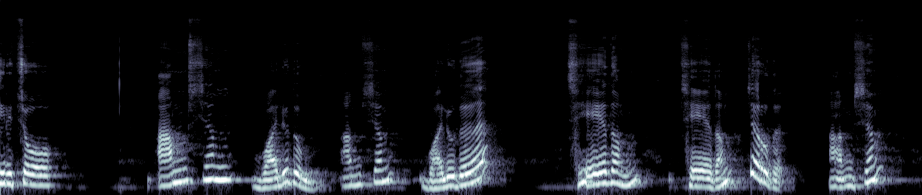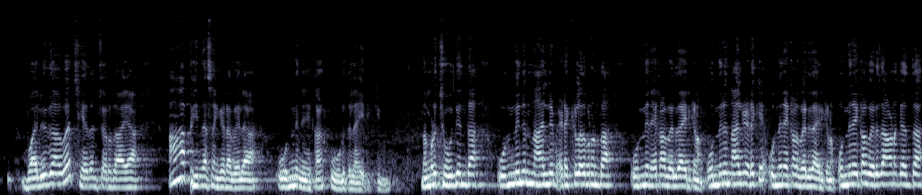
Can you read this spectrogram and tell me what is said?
തിരിച്ചോ? അംശം വലുതും അംശം വലുത് ഛേദം ഛേദം ചെറുത്. അംശം വലുതാവ് ഛേദം ചെറുതായ ആ ഭിന്നസംഖ്യയുടെ വില ഒന്നിനേക്കാൾ കൂടുതലായിരിക്കും. നമ്മുടെ ചോദ്യം എന്താ? ഒന്നിനും നാലിനും ഇടയ്ക്കുള്ളത് എന്താ? ഒന്നിനേക്കാൾ വലുതായിരിക്കണം. ഒന്നിനും നാലിനും ഇടയ്ക്ക് ഒന്നിനേക്കാൾ വലുതായിരിക്കണം. ഒന്നിനേക്കാൾ വലുതാവണമെങ്കിൽ എന്താ?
